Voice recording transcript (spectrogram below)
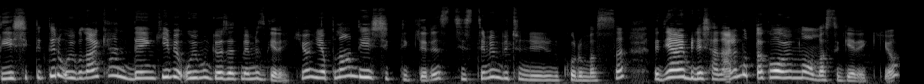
Değişiklikleri uygularken dengeyi ve uyumu gözetmemiz gerekiyor. Yapılan değişikliklerin sistemin bütünlüğünü koruması ve diğer bileşenlerle mutlaka uyumlu olması gerekiyor.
